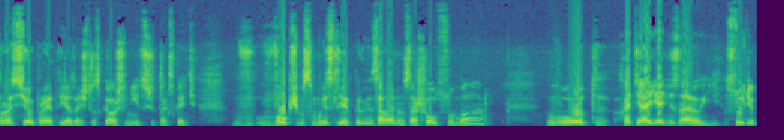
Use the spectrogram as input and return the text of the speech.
про все про это я, значит, рассказал, что Ницше, так сказать, в, в общем смысле, в конвенциональном сошел с ума, вот, хотя я не знаю, судя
